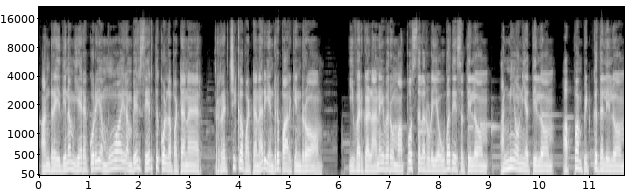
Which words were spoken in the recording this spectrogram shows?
அன்றைய தினம் ஏறக்குறைய மூவாயிரம் பேர் சேர்த்து கொள்ளப்பட்டனர். ரட்சிக்கப்பட்டனர் என்று பார்க்கின்றோம். இவர்கள் அனைவரும் அப்போஸ்தலருடைய உபதேசத்திலும் அந்நியோன்யத்திலும் அப்பம் பிட்குதலிலும்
